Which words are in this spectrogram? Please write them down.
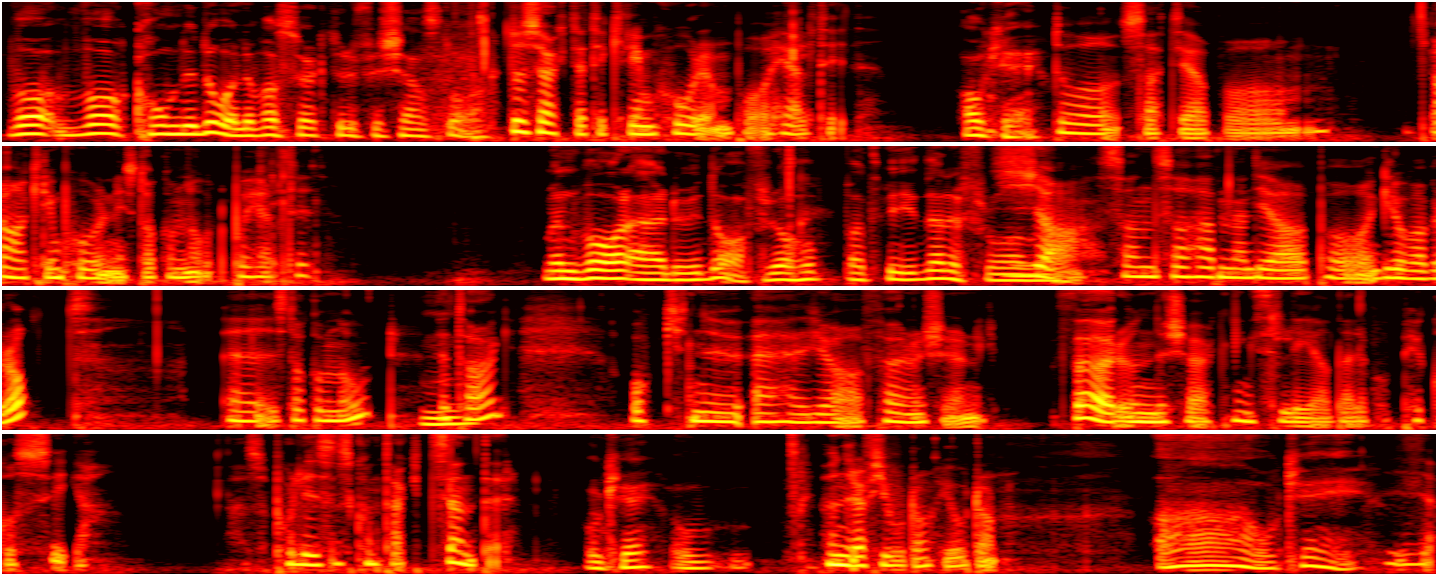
Vad, vad kom det då? Eller vad sökte du för tjänst då? Då sökte jag till krimjouren på heltid. Okej. Då satt jag på ja, krimjouren i Stockholm Nord på heltid. Men var är du idag? För du har hoppat vidare från... Ja, sen så hamnade jag på grova brott eh, i Stockholm Nord Mm. ett tag. Och nu är jag förundersök- förundersökningsledare på PKC. Alltså Polisens kontaktcenter. Okej. Och, 114 14. ah, okej. Ja.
